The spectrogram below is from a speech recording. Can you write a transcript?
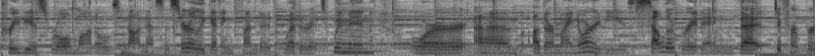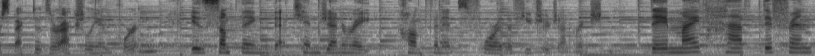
previous role models not necessarily getting funded, whether it's women or um, other minorities. Celebrating that different perspectives are actually important is something that can generate confidence for the future generation. They might have different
